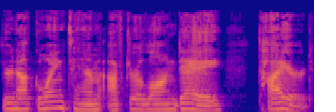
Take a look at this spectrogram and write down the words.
You're not going to him after a long day tired.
